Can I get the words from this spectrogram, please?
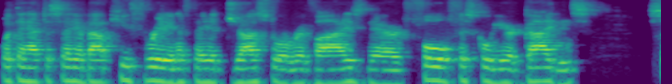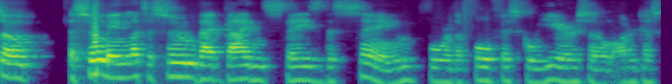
what they have to say about Q3 and if they adjust or revise their full fiscal year guidance. So assuming, let's assume that guidance stays the same for the full fiscal year. So Autodesk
